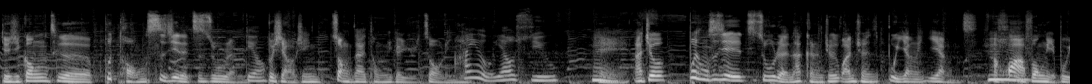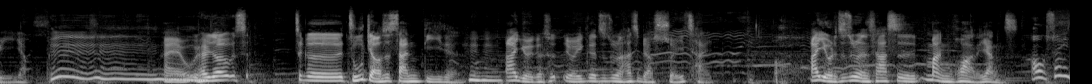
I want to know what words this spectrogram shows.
就是讲这个不同世界的蜘蛛人不小心撞在同一个宇宙里面，还有要修，哎，啊，就不同世界的蜘蛛人，他可能就完全是不一样的样子，他画风也不一样，嗯嗯嗯嗯，哎，他说是这个主角是三 D 的，嗯哼，啊，有一个是有一个蜘蛛人，他是比较水彩。啊，有的蜘蛛人他是漫画的样子。哦，所以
